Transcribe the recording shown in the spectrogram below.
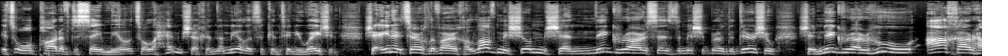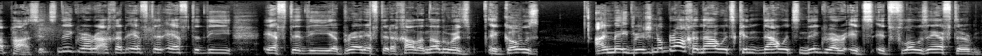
It's all part of the same meal. It's all a hemshech in the meal. It's a continuation. She'ena tzarich levarich alav mishum shenigrar says the Mishabur and the Dirshu shenigrar hu achar hapas. It's nigrar achar after after the after the uh, bread after the challah. In other words, it goes. I made original bracha. Now it's now it's nigrar. It's it flows after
